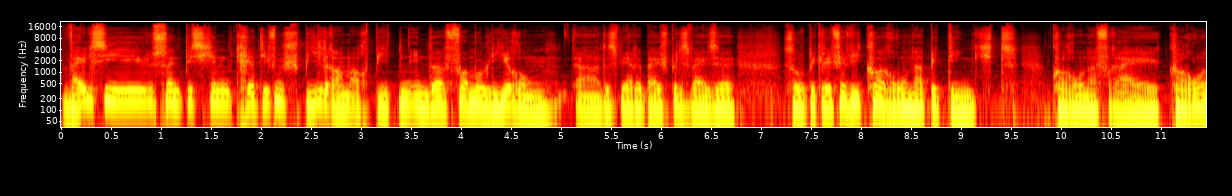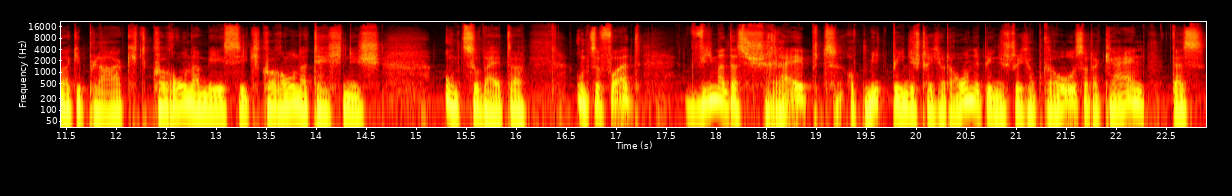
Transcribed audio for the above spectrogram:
Weil sie so ein bisschen kreativen Spielraum auch bieten in der Formulierung. Das wäre beispielsweise so Begriffe wie Corona bedingt, Corona frei, Corona geplagt, Corona mäßig, Corona technisch und so weiter und so fort. Wie man das schreibt, ob mit Bindestrich oder ohne Bindestrich, ob groß oder klein, das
